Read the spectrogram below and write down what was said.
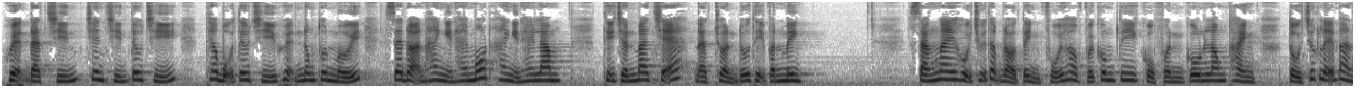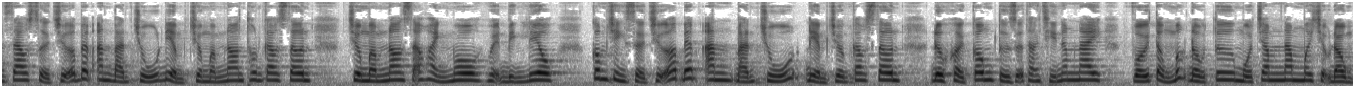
huyện đạt 9 trên 9 tiêu chí theo Bộ Tiêu chí huyện nông thôn mới giai đoạn 2021-2025, thị trấn Ba Chẽ đạt chuẩn đô thị văn minh. Sáng nay, Hội chữ thập đỏ tỉnh phối hợp với công ty cổ phần Gôn Long Thành tổ chức lễ bàn giao sửa chữa bếp ăn bán chú điểm trường mầm non thôn Cao Sơn, trường mầm non xã Hoành Mô, huyện Bình Liêu. Công trình sửa chữa bếp ăn bán chú điểm trường Cao Sơn được khởi công từ giữa tháng 9 năm nay với tổng mức đầu tư 150 triệu đồng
